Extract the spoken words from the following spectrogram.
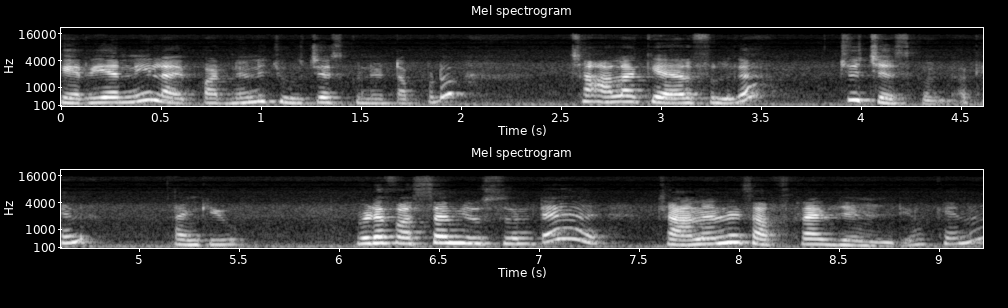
కెరియర్ని లైఫ్ పార్ట్నర్ని చూస్ చేసుకునేటప్పుడు చాలా కేర్ఫుల్గా చూస్ చేసుకోండి. ఓకేనా? Thank you. Video first time చూస్తుంటే ఛానల్ని సబ్స్క్రైబ్ చేయండి ఓకేనా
